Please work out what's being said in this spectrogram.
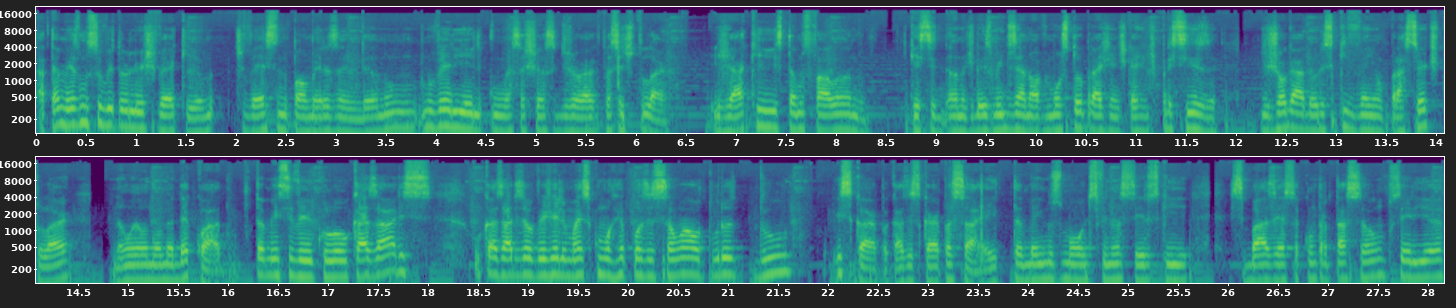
Até mesmo se o Vitor Luiz estiver aqui, eu tivesse no Palmeiras ainda, eu não, não veria ele com essa chance de jogar para ser titular. E já que estamos falando que esse ano de 2019 mostrou pra gente que a gente precisa de jogadores que venham para ser titular, não é o nome adequado. Também se veiculou o Casares. O Casares eu vejo ele mais como reposição à altura do Scarpa, caso Scarpa saia. E também nos moldes financeiros que se base essa contratação seria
